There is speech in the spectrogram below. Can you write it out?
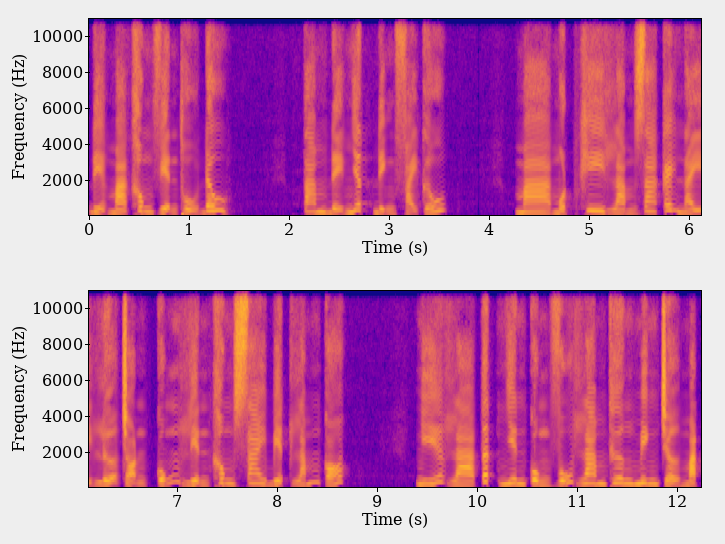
Địa mà không viện thủ đâu. Tam đệ nhất định phải cứu. Mà một khi làm ra cái này lựa chọn cũng liền không sai biệt lắm có. Nghĩa là tất nhiên cùng Vũ Lam thương minh trở mặt.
